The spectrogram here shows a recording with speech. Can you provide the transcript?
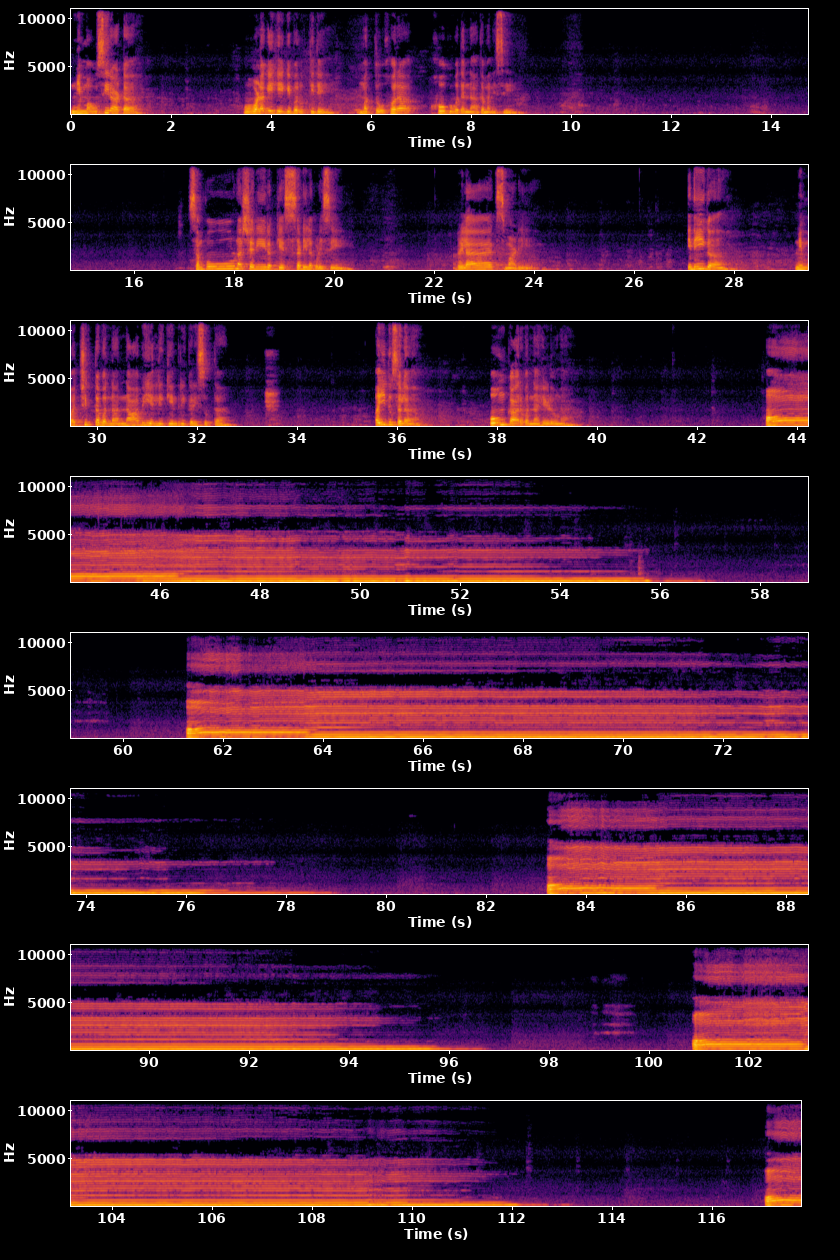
ನಿಮ್ಮ ಉಸಿರಾಟ ಒಳಗೆ ಹೇಗೆ ಬರುತ್ತಿದೆ ಮತ್ತು ಹೊರ ಹೋಗುವುದನ್ನು ಗಮನಿಸಿ. ಸಂಪೂರ್ಣ ಶರೀರಕ್ಕೆ ಸಡಿಲಗೊಳಿಸಿ, ರಿಲ್ಯಾಕ್ಸ್ ಮಾಡಿ. ಇದೀಗ ನಿಮ್ಮ ಚಿತ್ತವನ್ನು ನಾಭಿಯಲ್ಲಿ ಕೇಂದ್ರೀಕರಿಸುತ್ತಾ? ಐದು ಸಲ ಓಂಕಾರವನ್ನು ಹೇಳೋಣ. ಓಂ ಓಂ ಓಂ ಓಂ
